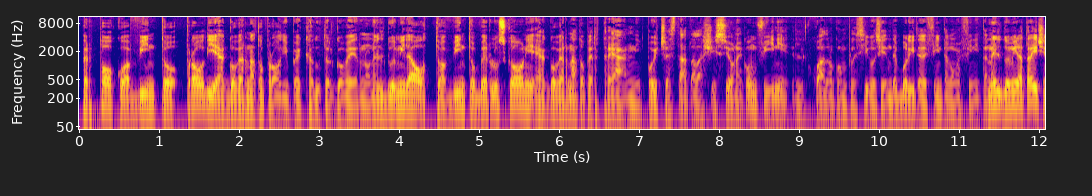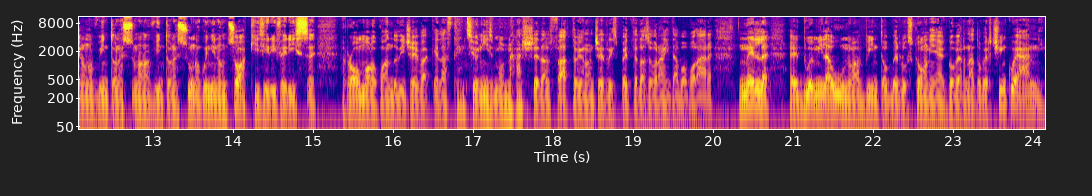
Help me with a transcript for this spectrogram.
per poco ha vinto Prodi e ha governato Prodi, poi è caduto il governo. Nel 2008 ha vinto Berlusconi e ha governato per tre anni, poi c'è stata la scissione con Fini, il quadro complessivo si è indebolito ed è finita come è finita. Nel 2013 non, nessuno, non ha vinto nessuno, quindi non so a chi si riferisse Romolo quando diceva che l'astensionismo nasce dal fatto che non c'è il rispetto della sovranità popolare. Nel eh, 2001 ha vinto Berlusconi e ha governato per cinque anni,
